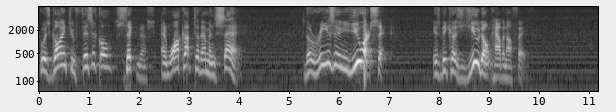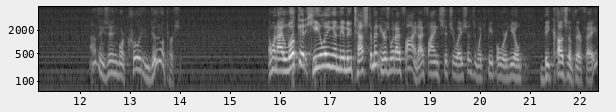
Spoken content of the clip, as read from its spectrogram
who is going through physical sickness and walk up to them and say, the reason you are sick is because you don't have enough faith. I don't think there's anything more cruel you can do to a person. And when I look at healing in the New Testament, here's what I find I find situations in which people were healed because of their faith.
